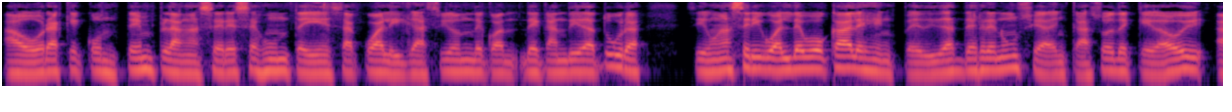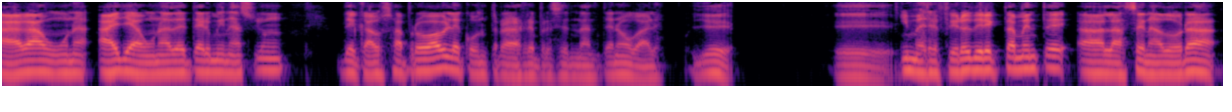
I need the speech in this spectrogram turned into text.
ahora que contemplan hacer ese junte y esa coaligación de, de candidaturas, si van a ser igual de vocales en pedidas de renuncia en caso de que hoy haga una, haya una determinación de causa probable contra la representante Nogales. Eh, y me refiero directamente a la senadora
